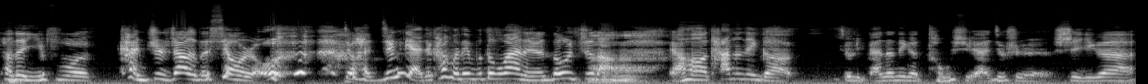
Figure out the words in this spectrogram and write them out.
他的一副看智障的笑容，就很经典，就看过那部动漫的人都知道。啊 然后他的那个就里边的那个同学，就是是一个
